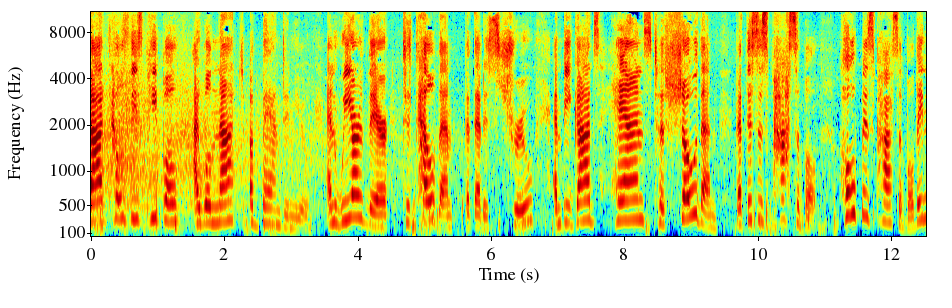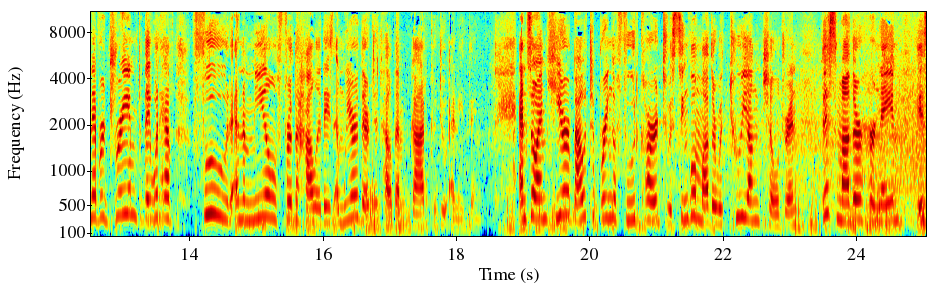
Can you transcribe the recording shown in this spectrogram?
God tells these people, I will not abandon you. And we are there to tell them that that is true and be God's hands to show them that this is possible. Hope is possible. They never dreamed they would have food and a meal for the holidays, and we are there to tell them God could do anything. And so I'm here about to bring a food card to a single mother with two young children. This mother, her name is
